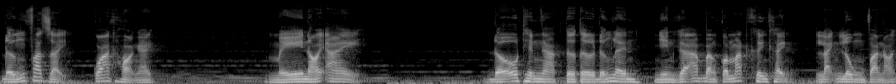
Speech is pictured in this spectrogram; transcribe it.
Đứng phát dậy, quát hỏi ngay. Mì nói ai? Đỗ Thiên Ngạc từ từ đứng lên, Nhìn gã bằng con mắt khinh khỉnh, Lạnh lùng và nói.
